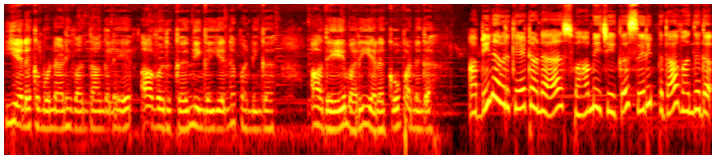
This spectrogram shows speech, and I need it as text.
எனக்கு முன்னாடி வந்தாங்களே அவருக்கு நீங்க என்ன பண்ணீங்க? அதே மாதிரி எனக்கும் பண்ணுங்க. அப்படின்னு அவர் கேட்டோன்னே சுவாமிஜிக்கு சிரிப்பு தான் வந்தது.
